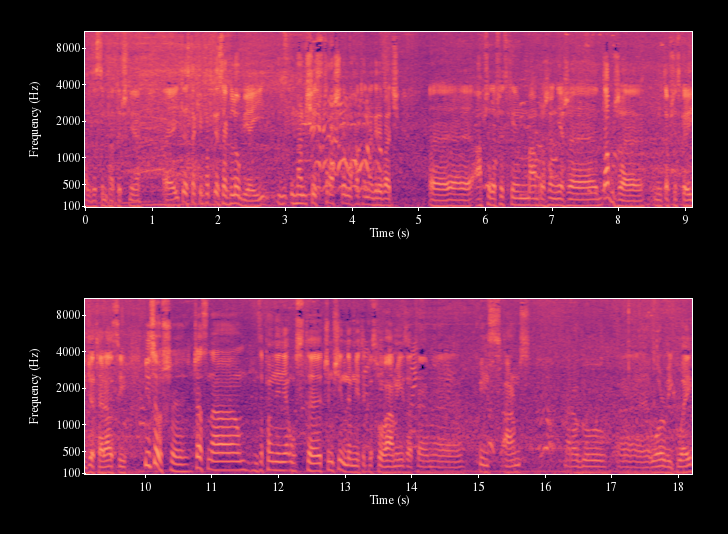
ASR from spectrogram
bardzo sympatycznie. E, I to jest taki podcast jak lubię i, i, i mam dzisiaj straszną ochotę nagrywać E, a przede wszystkim mam wrażenie, że dobrze mi to wszystko idzie teraz i, i cóż, e, czas na zapełnienie ust czymś innym, nie tylko słowami, zatem Queen's Arms na rogu Warwick Way,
